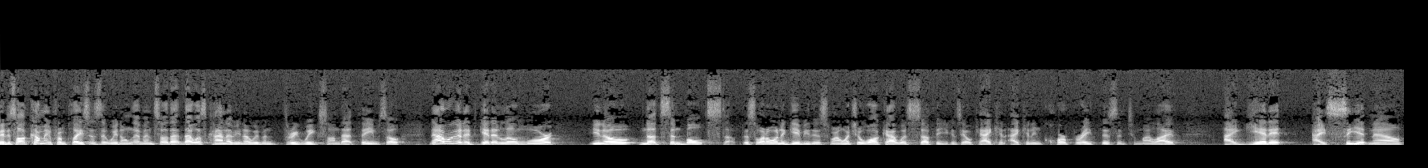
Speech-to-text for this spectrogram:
But it's all coming from places that we don't live in. So that, that was kind of, you know, we've been three weeks on that theme. So now we're going to get a little more you know, nuts and bolts stuff. This is what I want to give you this morning. I want you to walk out with stuff that you can say, okay, I can, I can incorporate this into my life. I get it. I see it now.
